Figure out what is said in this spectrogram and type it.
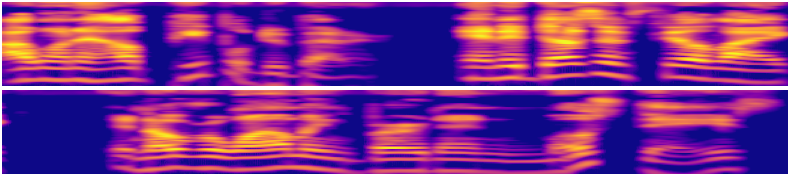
I want to help people do better. And it doesn't feel like an overwhelming burden most days.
